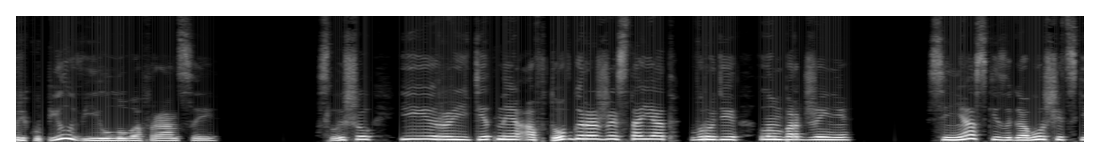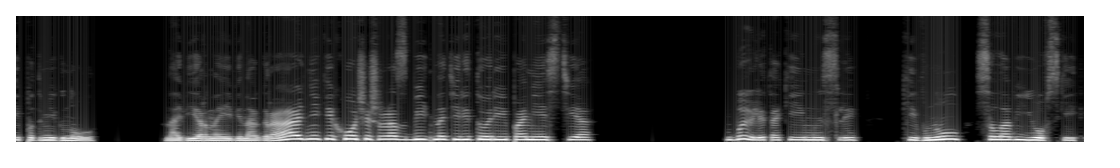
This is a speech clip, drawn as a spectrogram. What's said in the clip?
прикупил виллу во Франции. Слышал, и раритетные авто в гараже стоят, вроде Ламборджини. Синявский заговорщицки подмигнул. Наверное, виноградники хочешь разбить на территории поместья. Были такие мысли, кивнул Соловьевский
